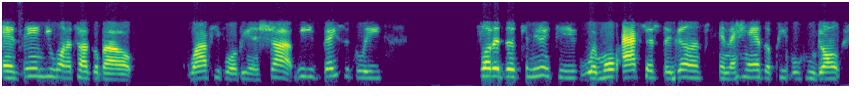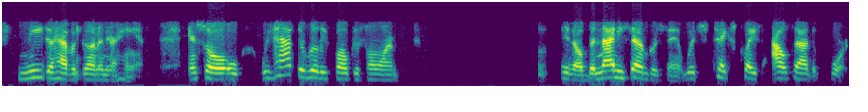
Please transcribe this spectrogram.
and then you want to talk about why people are being shot. We basically flooded the community with more access to guns in the hands of people who don't need to have a gun in their hand. And so we have to really focus on, you know, the 97%, which takes place outside the court,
